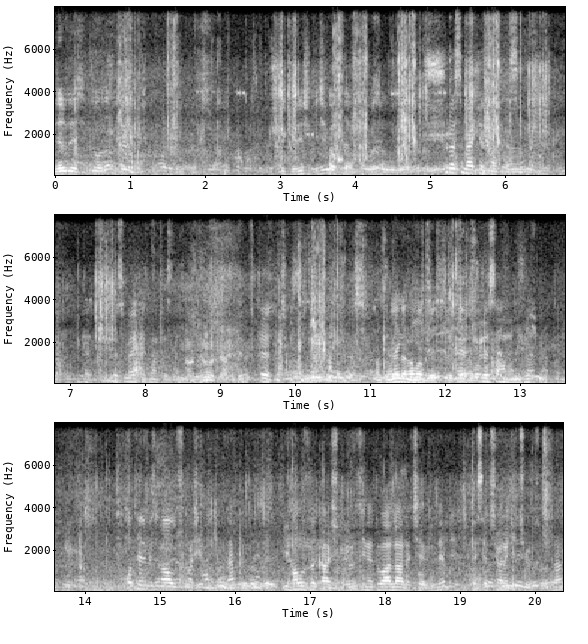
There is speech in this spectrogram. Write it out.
Nerede yaşıyor oradan mı? Şu giriş iç katlar. şurası Merkez Bankası. Evet, şurası Merkez Bankası. Evet başkanım. Burada hamam restoranı. Evet, şurası hamam. Otelimizin avlusu başkanım. Bir havuzla karşılıyoruz. Yine duvarlarla çevrili. Resepsiyona geçiyoruz oradan.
